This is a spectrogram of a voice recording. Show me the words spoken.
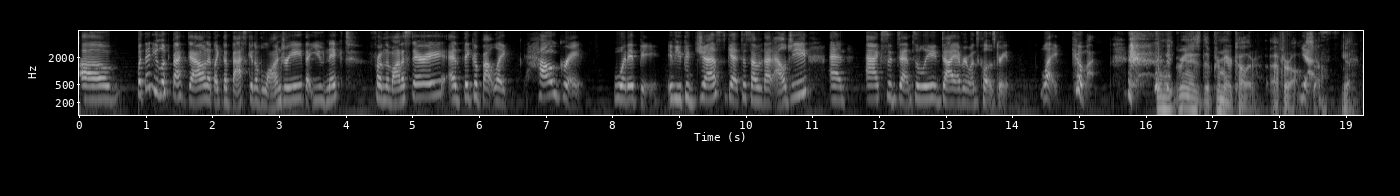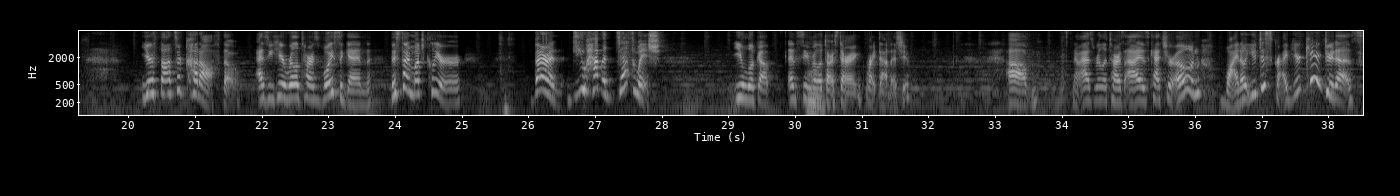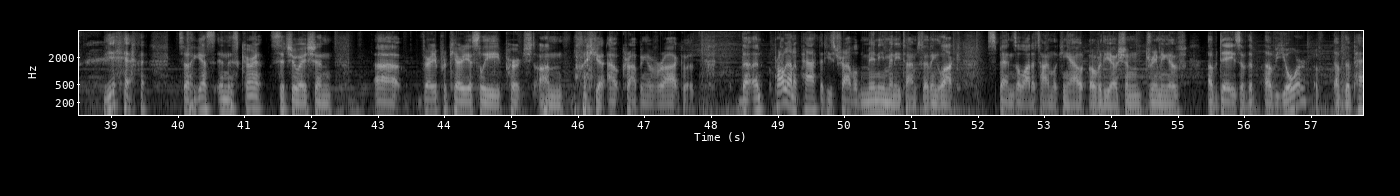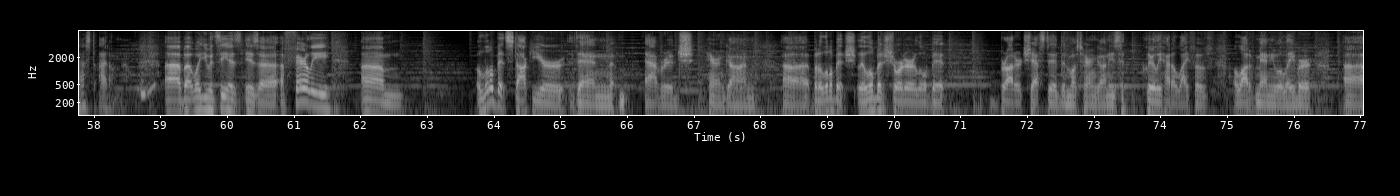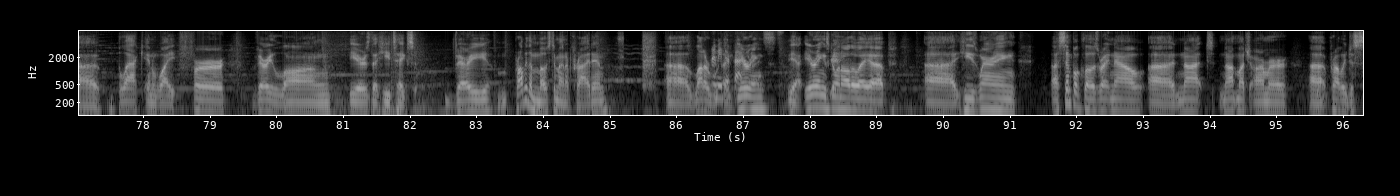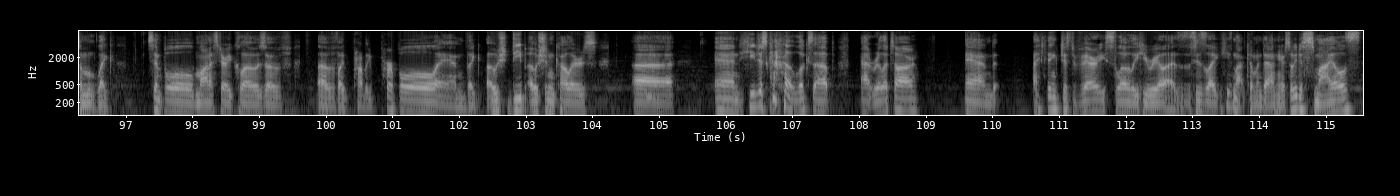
um, but then you look back down at like the basket of laundry that you nicked from the monastery and think about like how great would it be if you could just get to some of that algae and accidentally dye everyone's clothes green? Like, come on. green, green is the premier color, after all. Yes. So, yeah. Your thoughts are cut off, though, as you hear Rilatar's voice again, this time much clearer. Baron, do you have a death wish? You look up and see Hmm. Rilatar staring right down at you. Um, now, as Rilatar's eyes catch your own, why don't you describe your character to us? Yeah. So I guess in this current situation, uh, very precariously perched on like an outcropping of rock, the uh, probably on a path that he's traveled many many times. 'cause I think Locke spends a lot of time looking out over the ocean, dreaming of of days of the of yore of, of the past. I don't know, uh, but what you would see is is a, a fairly um, a little bit stockier than average Harengon, uh, but a little bit sh- a little bit shorter, a little bit broader chested than most Harengon. He's clearly had a life of a lot of manual labor. Uh, black and white fur, very long ears that he takes very probably the most amount of pride in. Uh, a lot of I mean, uh, earrings, yeah, earrings going all the way up. Uh, he's wearing uh, simple clothes right now, uh, not not much armor, uh, probably just some like simple monastery clothes of of like probably purple and like ocean, deep ocean colors. Uh, and he just kind of looks up at Rilatar, and I think just very slowly he realizes he's like he's not coming down here, so he just smiles.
